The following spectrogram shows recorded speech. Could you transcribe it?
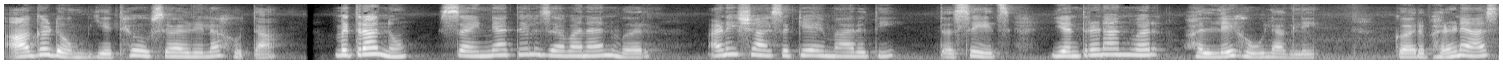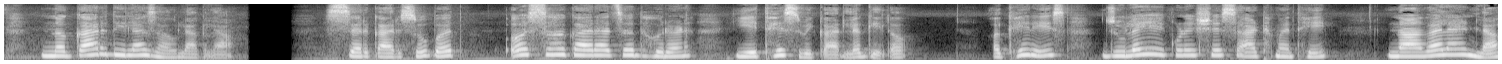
आगडोंब येथे उसळलेला होता. मित्रांनो सैन्यातील जवानांवर आणि शासकीय इमारती तसेच यंत्रणांवर हल्ले होऊ लागले. कर भरण्यास नकार दिला जाऊ लागला. सरकारसोबत असहकाराचं धोरण येथे स्वीकारलं गेलं. अखेरीस जुलै एकोणीसशे साठमध्ये नागालँडला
